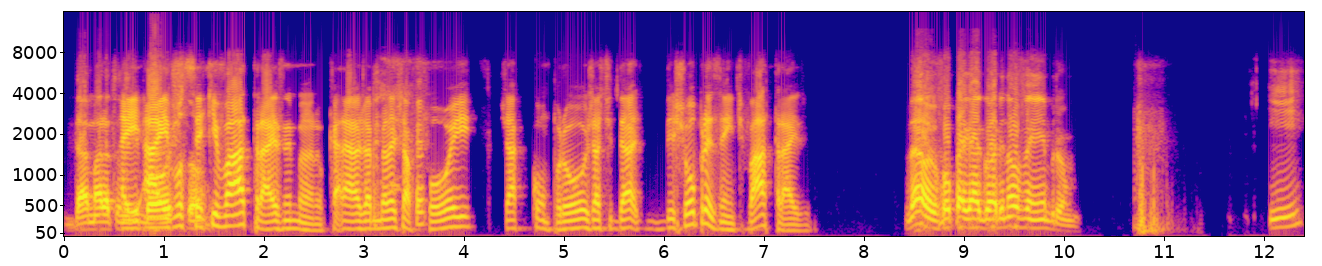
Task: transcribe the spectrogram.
da Maratona de Aí, aí você Boston. que vai atrás, né, mano? O cara, a Jamila já foi, já comprou, já te dá- deixou o presente. Vá atrás. Não, eu vou pegar agora em novembro. E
